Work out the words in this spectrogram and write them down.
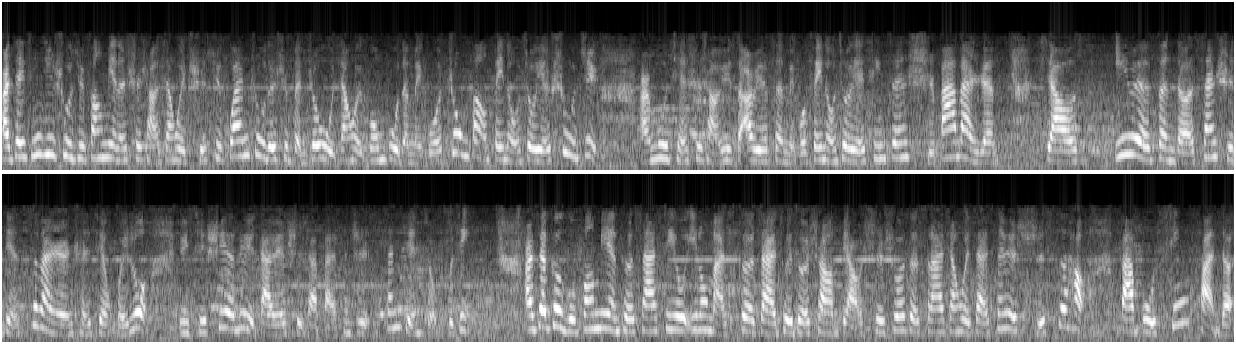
而在经济数据方面呢，市场将会持续关注的是本周五将会公布的美国重磅非农就业数据。而目前市场预测二月份美国非农就业新增十八万人，较一月份的三十点四万人呈现回落，与其失业率大约是在百分之三点九附近。而在个股方面，特斯拉 CEO 伊隆马斯克在推特上表示说，特斯拉将会在三月十四号发布新款的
